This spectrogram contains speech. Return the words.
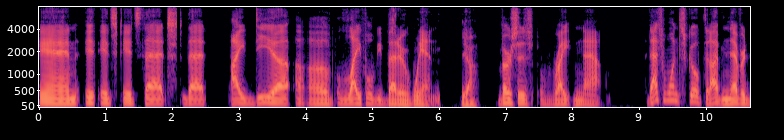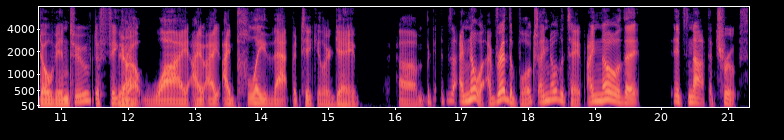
And it, it's it's that that idea of life will be better when. Yeah. Versus right now. that's one scope that I've never dove into to figure Yeah. out why I, I I play that particular game. Um, I know it. I've read the books. I know the tape. I know that it's not the truth,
